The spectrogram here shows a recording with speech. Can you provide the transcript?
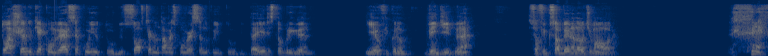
Tô achando que é conversa com o YouTube. O software não está mais conversando com o YouTube. Daí eles estão brigando. E eu fico no vendido, né? Só fico sabendo na última hora.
